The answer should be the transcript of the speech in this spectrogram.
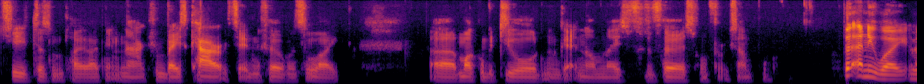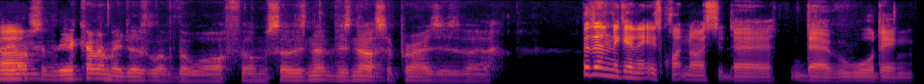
she doesn't play like an action based character in the film. It's like uh, Michael B. Jordan getting nominated for the first one, for example. But anyway, The, um, also- the Academy does love the war film, so there's no there's no Yeah. surprises there. but then again, it is quite nice that they're they're rewarding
